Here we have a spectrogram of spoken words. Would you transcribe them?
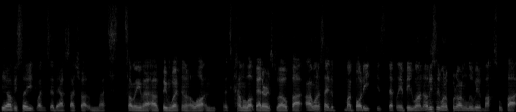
Yeah, obviously, like you said, the outside shot, and that's something that I've been working on a lot, and it's come a lot better as well. But I want to say that my body is definitely a big one. Obviously, want to put on a little bit of muscle, but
